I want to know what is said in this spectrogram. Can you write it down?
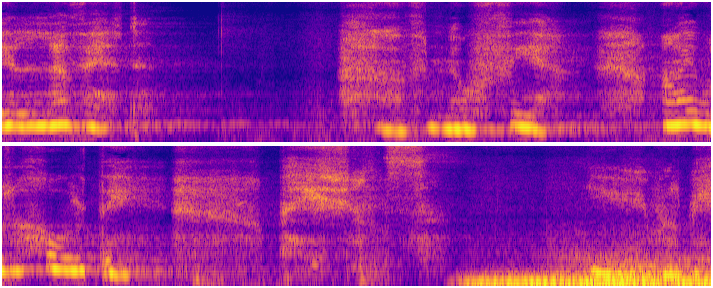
Beloved, have no fear. I will hold thee. Patience. Ye will be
